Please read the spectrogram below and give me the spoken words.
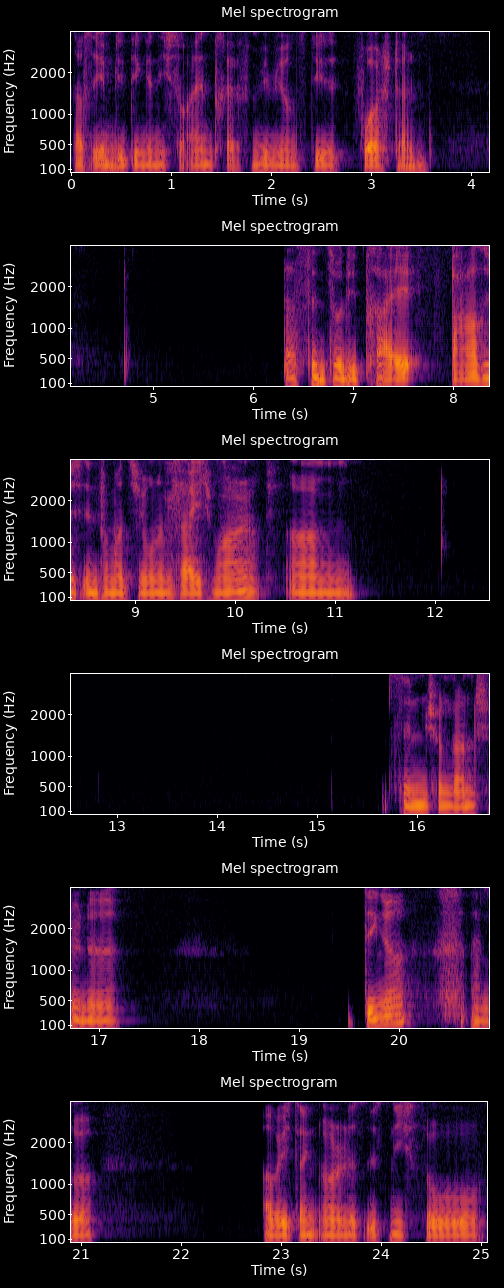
dass eben die Dinge nicht so eintreffen, wie wir uns die vorstellen. Das sind so die drei Basisinformationen, sage ich mal. Ähm, sind schon ganz schöne Dinge. Also aber ich denke mal, das ist nicht so,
